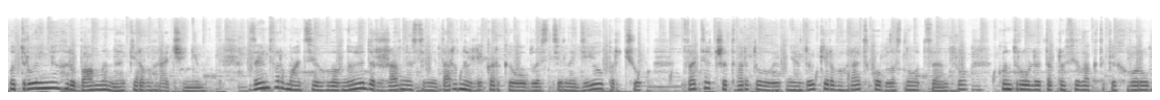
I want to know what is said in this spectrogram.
Отруєння грибами на Кіровоградщині. За інформацією головної державної санітарної лікарки області Надії Оперчук, 24 липня до Кіровоградського обласного центру контролю та профілактики хвороб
